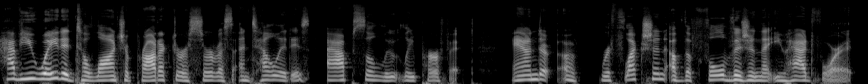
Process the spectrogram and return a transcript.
have you waited to launch a product or a service until it is absolutely perfect and a reflection of the full vision that you had for it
